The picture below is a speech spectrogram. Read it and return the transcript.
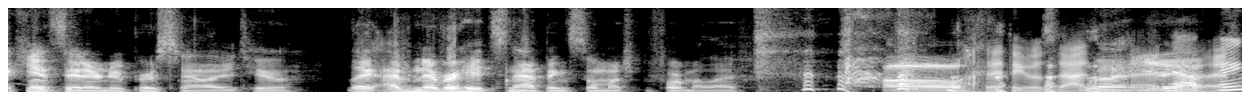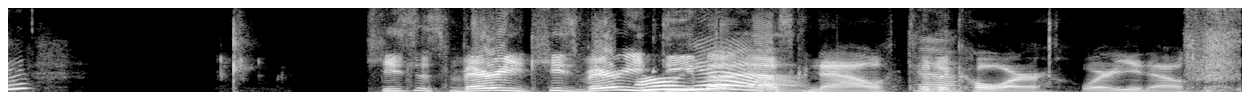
I can't stand her new personality too. Like I've never hate snapping so much before in my life. Oh. I think it was that Right, bad. yeah. Snapping? she's just very she's very Oh, diva-esque yeah. now to Yeah. the core where you know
